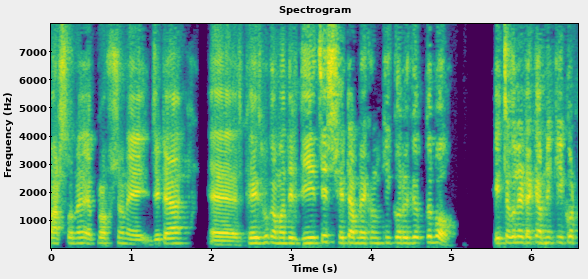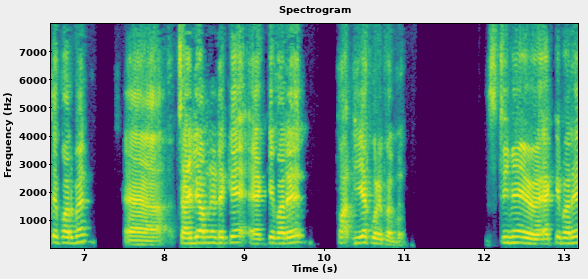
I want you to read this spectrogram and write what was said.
পার্সোনাল প্রফেশনে যেটা ফেসবুক আমাদের দিয়েছে, সেটা আমরা এখন কি করে দেবো? ইচ্ছা করলে এটাকে আপনি কি করতে পারবেন? চাইলে আপনি এটাকে একেবারে ইয়া করে ফেলবেন স্ট্রিমে একেবারে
